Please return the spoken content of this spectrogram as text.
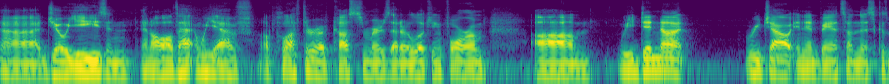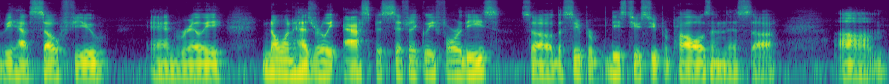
uh, Joe Yees and, and all that. And we have a plethora of customers that are looking for them. Um, we did not reach out in advance on this because we have so few and really no one has really asked specifically for these. So the super these two super pols and this uh, um,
